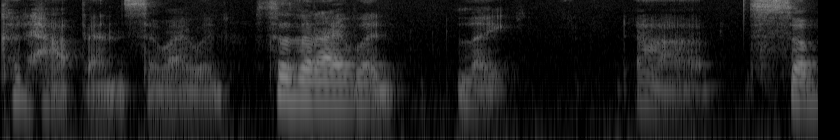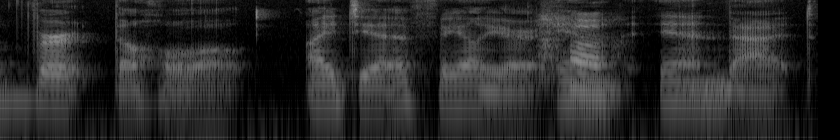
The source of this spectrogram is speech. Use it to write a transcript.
could happen. So I would, so that I would like uh, subvert the whole idea of failure in in that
